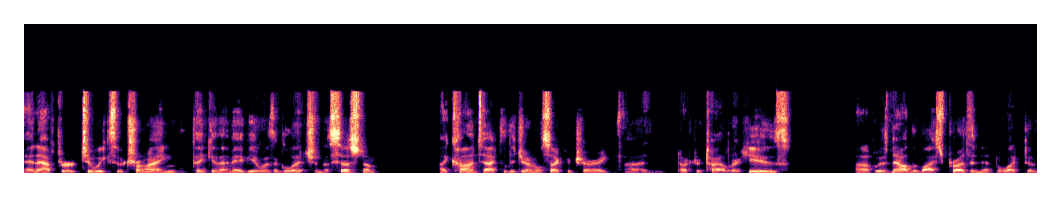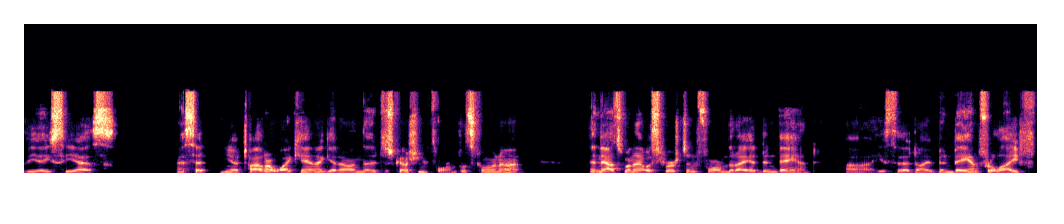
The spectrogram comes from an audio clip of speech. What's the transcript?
And after two weeks of trying, thinking that maybe it was a glitch in the system, I contacted the General Secretary, uh, Dr. Tyler Hughes, uh, who is now the Vice President elect of the ACS. I said, you know, Tyler, why can't I get on the discussion forums? What's going on? And that's when I was first informed that I had been banned. Uh, he said, I've been banned for life.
